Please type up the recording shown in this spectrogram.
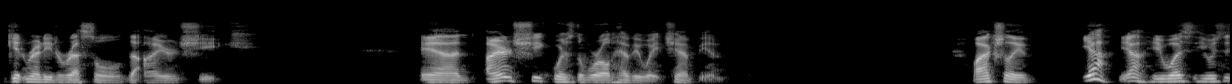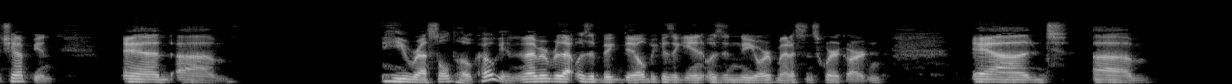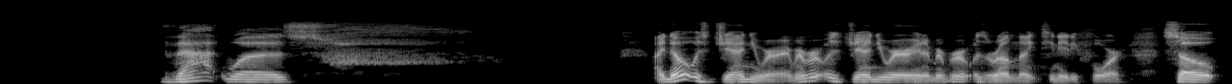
getting ready to wrestle the Iron Sheik. And Iron Sheik was the world heavyweight champion. Well, actually, yeah, yeah, he was he was the champion, and um, he wrestled Hulk Hogan, and I remember that was a big deal because again, it was in New York, Madison Square Garden, and um, that was I know it was January. I remember it was January, and I remember it was around 1984. So,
